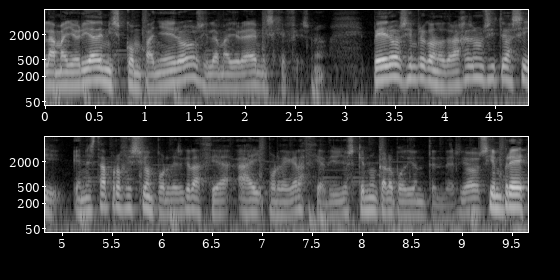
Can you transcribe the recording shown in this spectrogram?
la mayoría de mis compañeros y la mayoría de mis jefes, ¿no? Pero siempre cuando trabajas en un sitio así, en esta profesión, por desgracia, hay, por desgracia, tío, yo es que nunca lo he podido entender. Yo siempre,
